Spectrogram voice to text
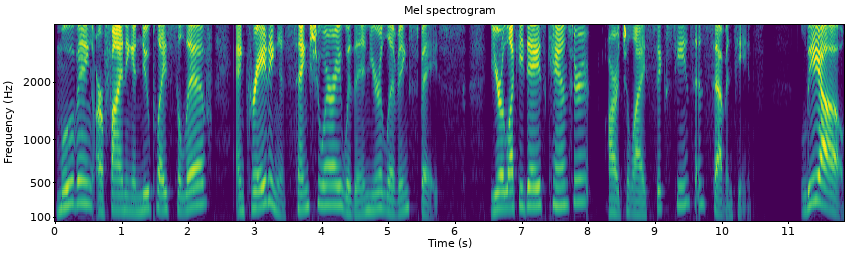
moving or finding a new place to live, and creating a sanctuary within your living space. Your lucky days, Cancer, are July 16th and 17th. Leo,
